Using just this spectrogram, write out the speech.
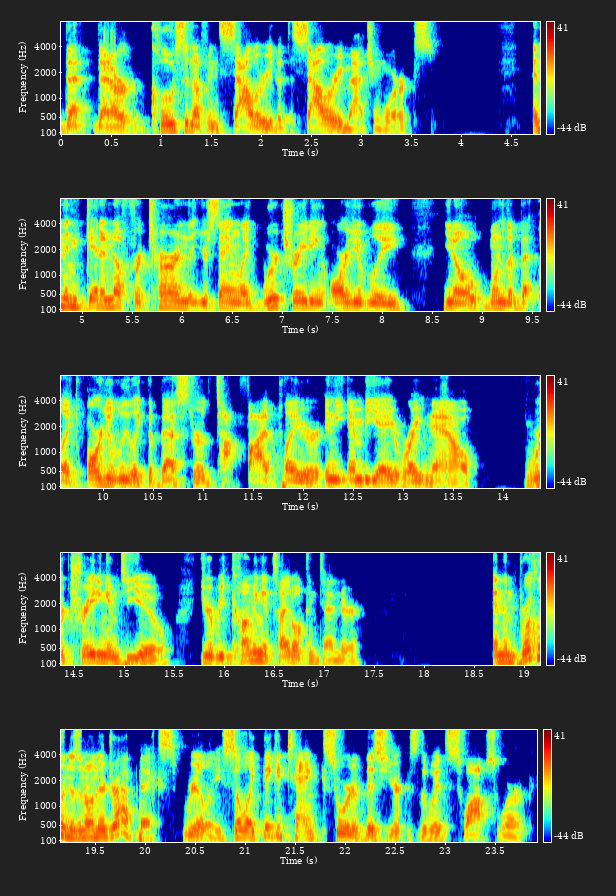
that that are close enough in salary that the salary matching works and then get enough return that you're saying like we're trading arguably you know one of the best like arguably like the best or the top five player in the nba right now. We're trading him to you. You're becoming a title contender and then Brooklyn doesn't own their draft picks really. So like they could tank sort of this year because of the way the swaps work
